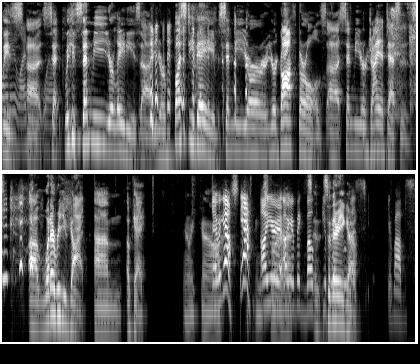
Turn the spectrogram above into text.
please, uh, up well. se- please send me your ladies, uh, your busty babes. Send me your your goth girls. Uh, send me your giantesses. Uh, whatever you got. Um, okay. There we go. There we go. Yeah, all sure your all your big bob. So, your so big there you go. Your bobs.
